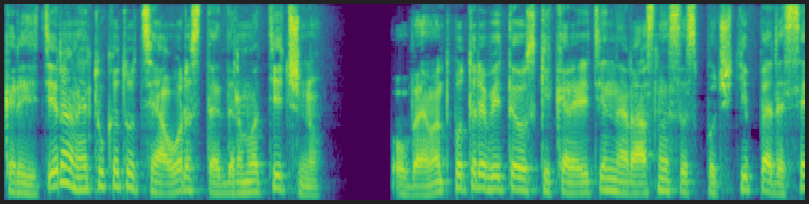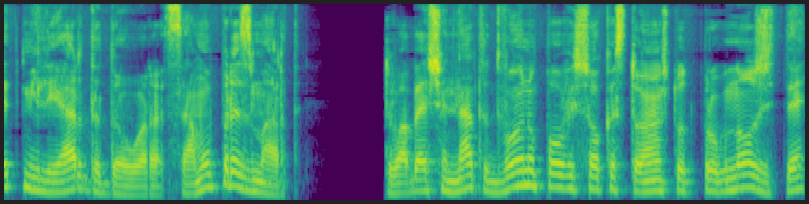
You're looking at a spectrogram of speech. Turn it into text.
кредитирането като цяло расте драматично – Обемът потребителски кредити нарасна с почти 50 милиарда долара само през март. Това беше над двойно по-висока стоеност от прогнозите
